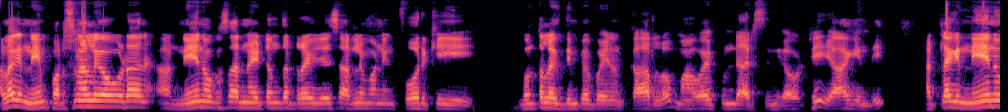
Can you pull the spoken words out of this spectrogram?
అలాగే నేను పర్సనల్గా కూడా నేను ఒకసారి నైట్ అంతా డ్రైవ్ చేసి అర్లీ మార్నింగ్ ఫోర్కి గుంతలోకి దింపేపోయిన కార్లో మా వైపు ఉండి అరిసింది కాబట్టి ఆగింది. అట్లాగే నేను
